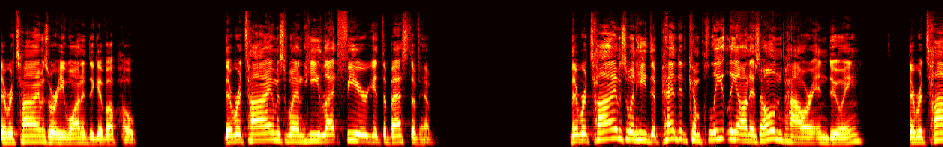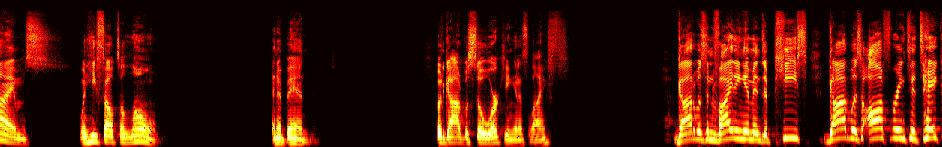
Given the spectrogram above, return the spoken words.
There were times where he wanted to give up hope. There were times when he let fear get the best of him. There were times when he depended completely on his own power in doing. There were times when he felt alone and abandoned. But God was still working in his life. God was inviting him into peace. God was offering to take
